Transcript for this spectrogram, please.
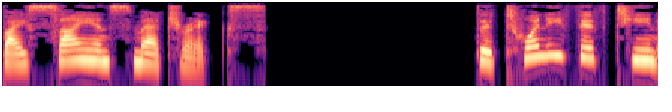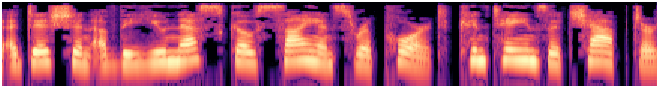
by Science-Metrix. The 2015 edition of the UNESCO Science Report contains a chapter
